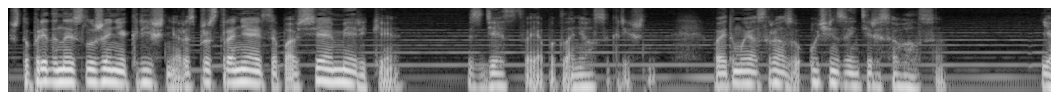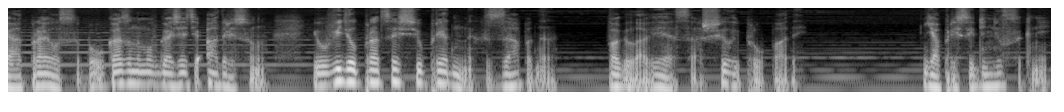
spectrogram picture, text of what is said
что преданное служение Кришне распространяется по всей Америке. С детства я поклонялся Кришне, поэтому я сразу очень заинтересовался – я отправился по указанному в газете адресу и увидел процессию преданных с запада во главе со Шилой Праупадой. Я присоединился к ней.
